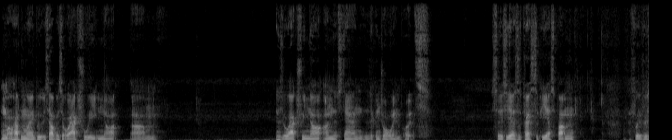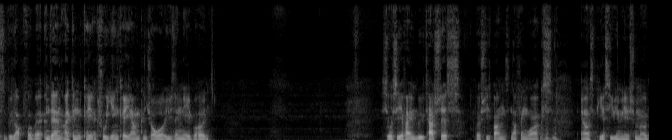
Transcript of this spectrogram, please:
What will happen when I boot this up is it will actually not um, it will actually not understand the control inputs. So you see, I just press the PS button. I wait for this to boot up for a bit, and then I can actually yank a um, controller using neighborhood. So you'll see if I attach this, push these buttons, nothing works. And it's PSTV emulation mode.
